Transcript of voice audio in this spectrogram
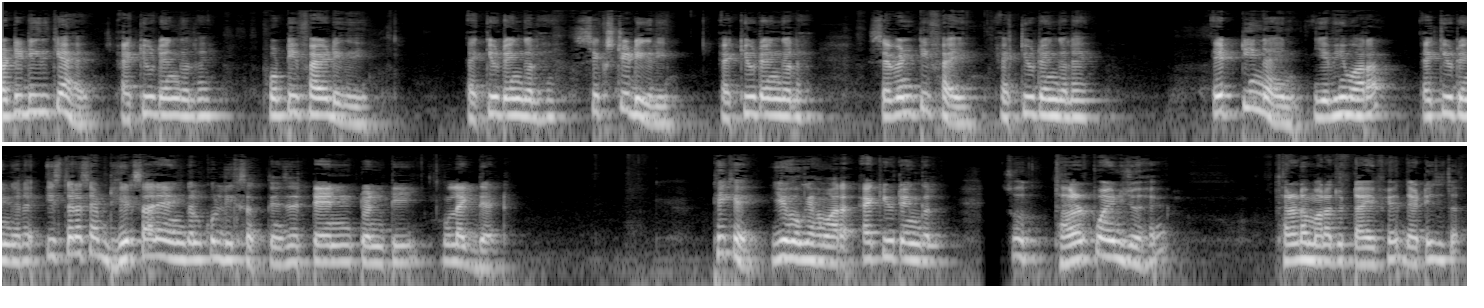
थर्टी डिग्री क्या है? एक्यूट एंगल है। Forty five degree. Acute angle है। Sixty degree. एक्यूट एंगल है। Seventy five. एक्यूट एंगल है। Eighty nine. ये भी हमारा एक्यूट एंगल है। इस तरह से आप ढेर सारे एंगल को लिख सकते हैं, जैसे टेन, ट्वेंटी लाइक दैट ठीक है? ये हो गया हमारा acute angle so third point जो है थर्ड हमारा जो टाइप है that is the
